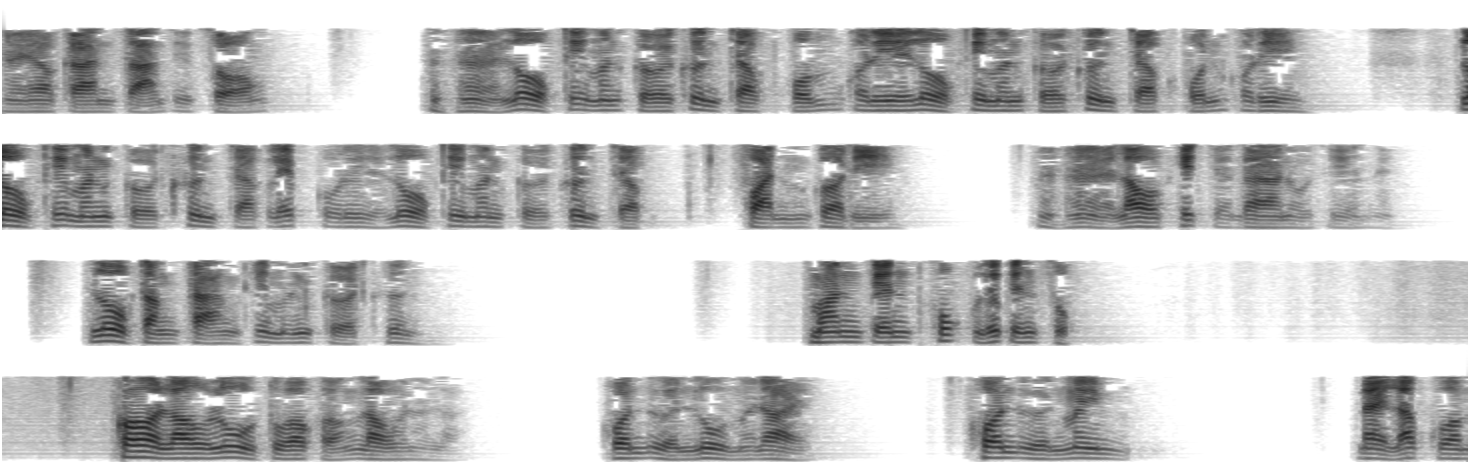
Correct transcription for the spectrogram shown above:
ในอาการสามสิบสองโรคที่มันเกิดขึ้นจากผมก็ดีโรคที่มันเกิดขึ้นจากขนก็ดีโรคที่มันเกิดขึ้นจากเล็บก็ดีโรคที่มันเกิดขึ้นจากฟันก็ดีเราพิจารณาโนเสีย โรคต่างๆที่มันเกิดขึ้น มันเป็นทุกข์หรือเป็นสุข ก็เรารู้ตัวของเรานั่นแหละคนอื่นรู้ไม่ได้ คนอื่นไม่ได้รับความ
